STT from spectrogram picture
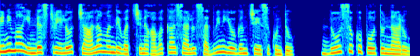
సినిమా ఇండస్ట్రీలో చాలా మంది వచ్చిన అవకాశాలు సద్వినియోగం చేసుకుంటూ దూసుకుపోతున్నారు.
